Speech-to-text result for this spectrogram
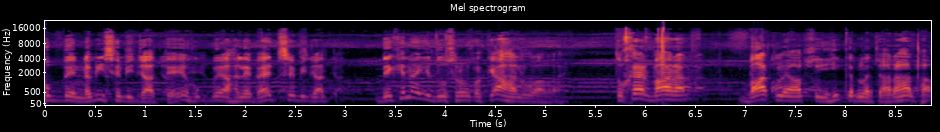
حب نبی سے بھی جاتے، حب اہل بیت سے بھی جاتے۔ دیکھیں نا یہ دوسروں کا کیا حال ہوا ہوا ہے۔ تو خیر بہرحال، بات میں آپ سے یہی کرنا چاہ رہا تھا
